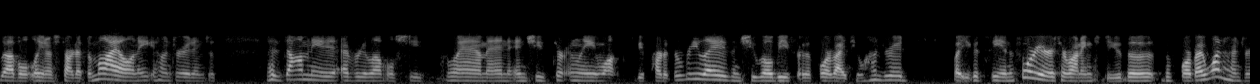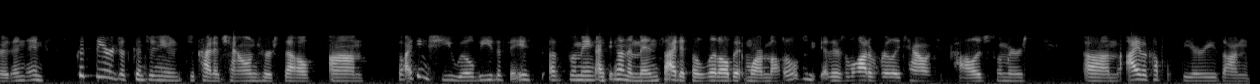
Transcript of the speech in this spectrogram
level. You know, start at the mile and 800 and just has dominated every level she swam and and she certainly wants to be part of the relays and she will be for the 4 by 200 but you could see in four years her wanting to do the the four by 100, and and could see her just continue to kind of challenge herself. Um, so I think she will be the face of swimming. I think on the men's side it's a little bit more muddled. There's a lot of really talented college swimmers. Um, I have a couple theories on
